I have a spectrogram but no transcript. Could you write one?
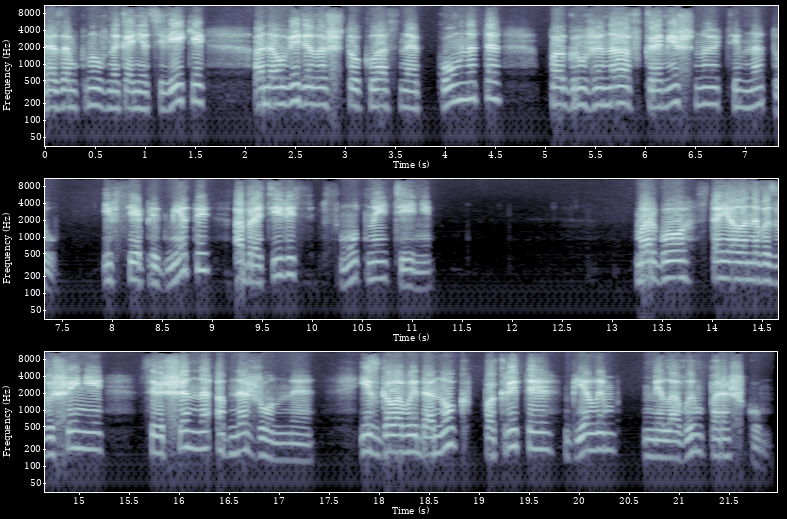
Разомкнув, наконец, веки, она увидела, что классная комната погружена в кромешную темноту, и все предметы обратились в смутные тени. Марго стояла на возвышении, совершенно обнаженная, и с головы до ног покрытая белым меловым порошком.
